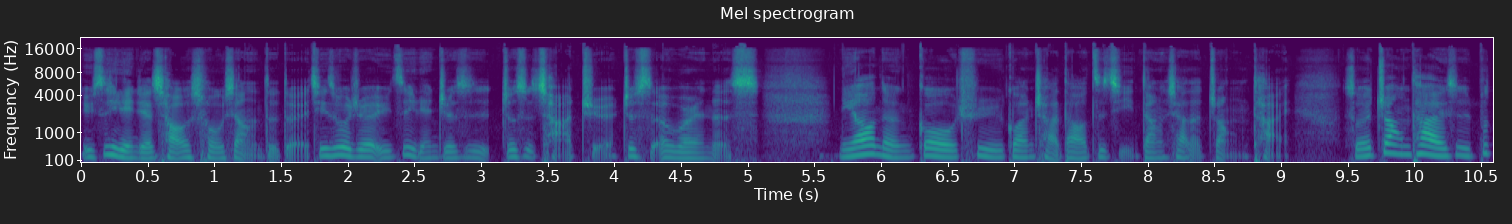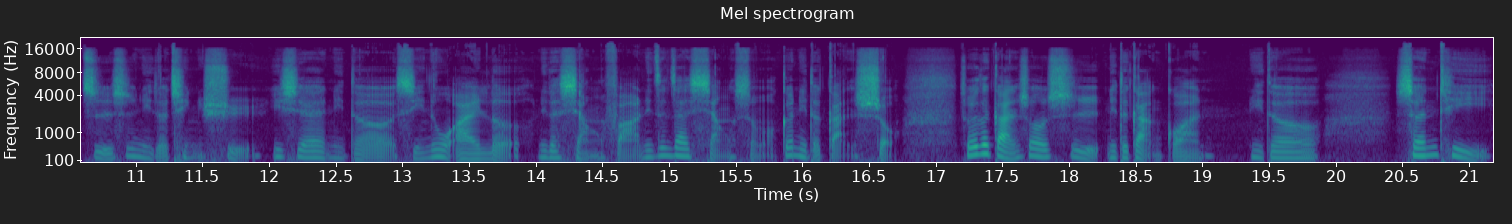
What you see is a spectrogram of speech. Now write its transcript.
与自己连接超抽象的，对不对？其实我觉得与自己连接是就是察觉，就是 awareness。你要能够去观察到自己当下的状态。所谓状态，是不只是你的情绪，一些你的喜怒哀乐，你的想法，你正在想什么，跟你的感受。所谓的感受，是你的感官，你的身体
